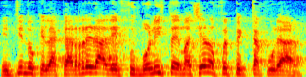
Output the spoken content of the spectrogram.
Entiendo que la carrera de futbolista de Mascherano fue espectacular,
